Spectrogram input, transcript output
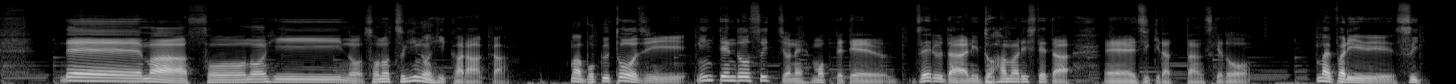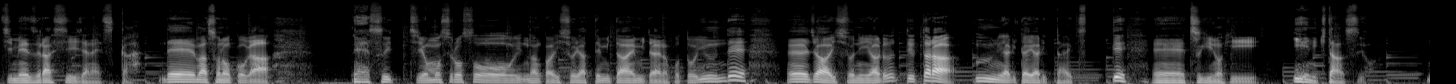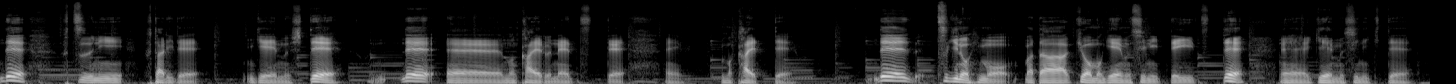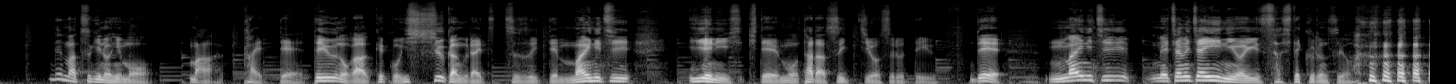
で、まあ、その日の、その次の日からか、まあ僕当時、任天堂スイッチをね、持ってて、ゼルダにドハマりしてた、えー、時期だったんですけど、まあやっぱりスイッチ珍しいじゃないですか。で、まあその子が、えー、スイッチ面白そう、なんか一緒やってみたいみたいなことを言うんで、えー、じゃあ一緒にやるって言ったら、うん、やりたいやりたいっつって、えー、次の日、家に来たんすよ。で、普通に2人でゲームして、で、えーまあ、帰るねっつって、えまあ、帰って、で、次の日もまた今日もゲームしに行っていいっつって、えー、ゲームしに来て、で、まあ次の日も、まあ帰って。っていうのが結構1週間ぐらい続いて、毎日家に来てもうただスイッチをするっていう。で、毎日めちゃめちゃいい匂いさせてくるんですよ。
